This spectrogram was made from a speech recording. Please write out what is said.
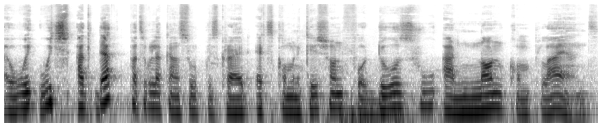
uh, which at that particular council prescribed excommunication for those who are non-compliant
